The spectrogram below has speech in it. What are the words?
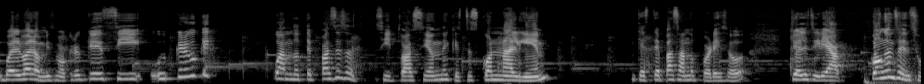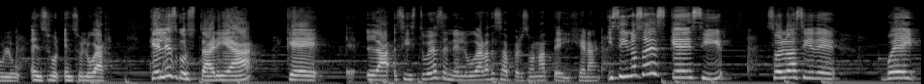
vuelvo a lo mismo. Creo que sí, creo que cuando te pase esa situación de que estés con alguien que esté pasando por eso, yo les diría, pónganse en su, en su, en su lugar. ¿Qué les gustaría que la, si estuvieras en el lugar de esa persona te dijeran? Y si no sabes qué decir, solo así de, güey,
